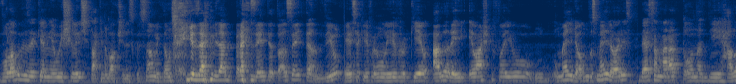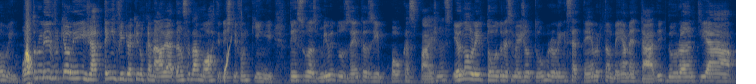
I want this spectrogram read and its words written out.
Vou logo dizer que a minha wishlist está aqui no box de descrição. Então, se quiser me dar de presente, eu tô aceitando, viu? Esse aqui foi um livro que eu adorei. Eu acho que foi o, o melhor, um dos melhores dessa maratona de Halloween. Outro livro que eu li, já tem vídeo aqui no canal, é A Dança da Morte, de Stephen King. Tem suas 1.200 e poucas páginas. Eu não li todo nesse mês de outubro, eu li em setembro também, a metade. Durante a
